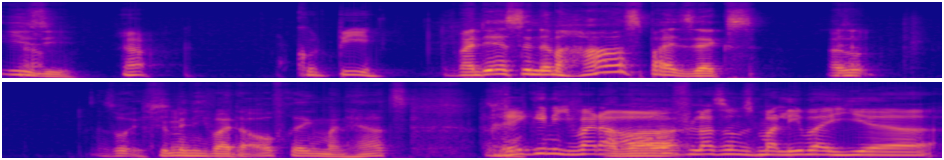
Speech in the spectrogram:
Easy. Ja, could be. Ich meine, der ist in einem Haas bei sechs. Also, so, ich will mich nicht weiter aufregen, mein Herz. Reg dich nicht weiter Aber- auf, lass uns mal lieber hier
